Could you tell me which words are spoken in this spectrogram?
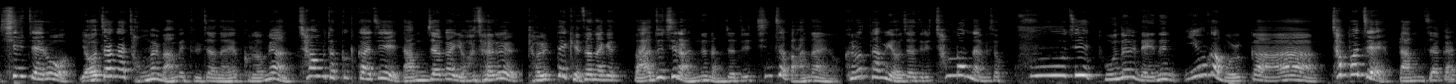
실제로 여자가 정말 마음에 들잖아요. 그러면 처음부터 끝까지 남자가 여자를 절대 계산하게 놔두질 않는 남자들이 진짜 많아요. 그렇다면 여자들이 첫 만남에서 굳이 돈을 내는 이유가 뭘까? 첫 번째, 남자가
